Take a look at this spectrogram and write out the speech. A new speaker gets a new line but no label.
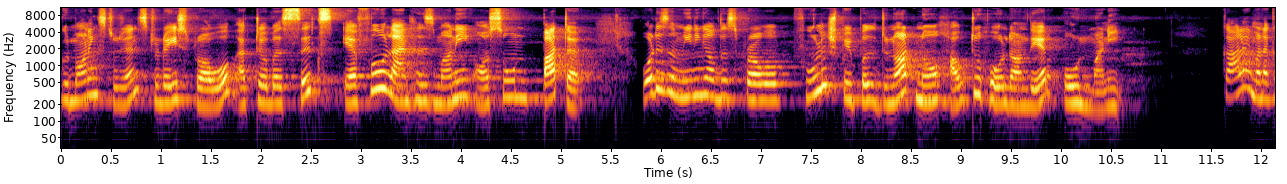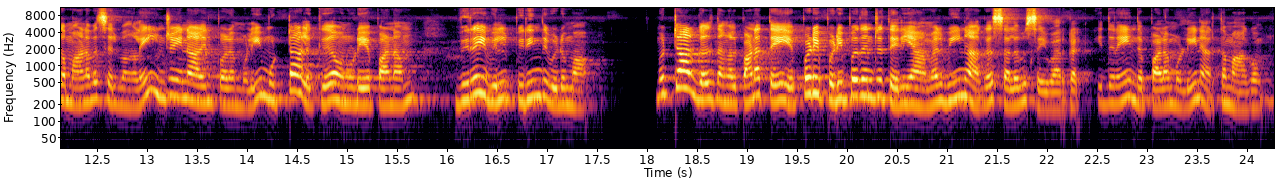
Good morning, students. Today's proverb, October 6 A fool and his money are soon parted. What is the meaning of this proverb? Foolish people do not know how to hold on their own money. காலை வணக்கம் மாணவ செல்வங்களே இன்றைய நாளின் பழமொழி முட்டாளுக்கு அவனுடைய பணம் விரைவில் பிரிந்து விடுமா முட்டாள்கள் தங்கள் பணத்தை எப்படி பிடிப்பதென்று தெரியாமல் வீணாக செலவு செய்வார்கள் இதனை இந்த பழமொழியின் அர்த்தமாகும்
